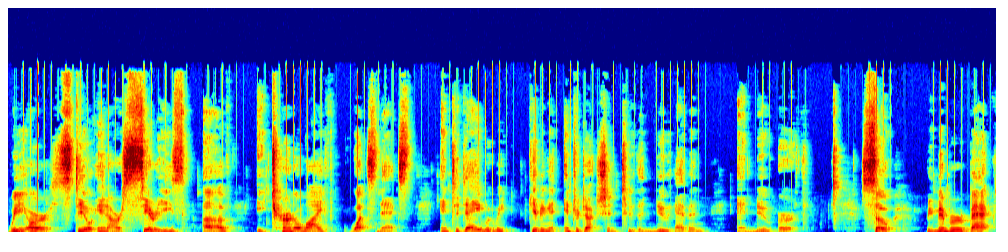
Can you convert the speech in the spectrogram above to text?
We are still in our series of Eternal Life What's Next? And today we're going to be giving an introduction to the new heaven and new earth. So remember back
